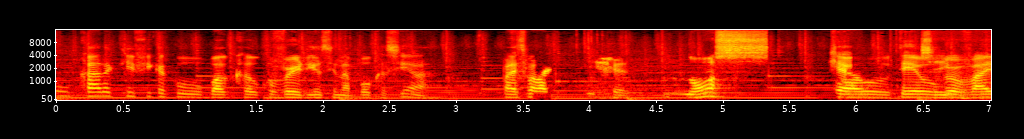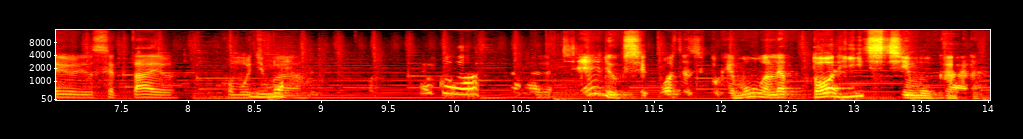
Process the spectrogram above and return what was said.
O cara que fica com o, com o verdinho assim na boca, assim, ó. Parece uma lagartixa. Nossa. Que é o. Tem o. Grovyle e o Sceptile como última. Eu gosto, cara. Sério que você gosta desse Pokémon? Aleatoríssimo, cara.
